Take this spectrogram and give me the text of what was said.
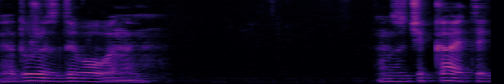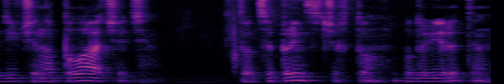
Я дуже здивований. Зачекайте, дівчина плачеть. Хто це принц чи хто? Буду вірити.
